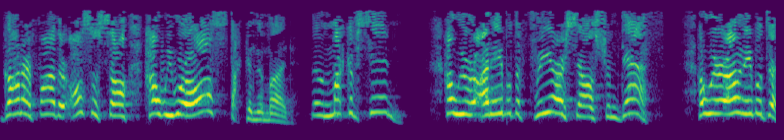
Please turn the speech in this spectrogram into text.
God our Father also saw how we were all stuck in the mud, the muck of sin. How we were unable to free ourselves from death. How we were unable to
